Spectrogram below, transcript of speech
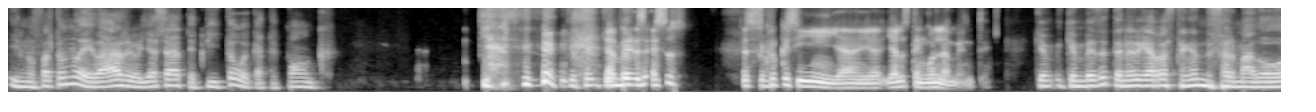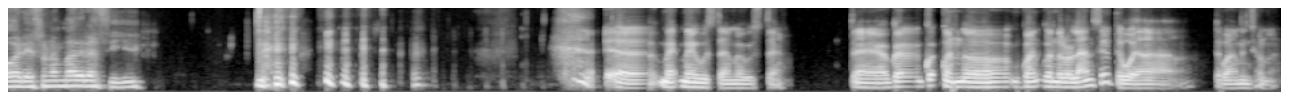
y nos falta uno de barrio, ya sea Tepito o Ecatepunk. Que, te- que Ya, en pero vez, es- esos, esos creo que sí, ya, ya, ya los tengo en la mente. que- que en vez de tener garras tengan desarmadores, una madre así. Eh, me, me gusta, me gusta. Eh, cu- cu- cuando, cuan- cuando lo lance, te voy a, te voy a mencionar.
